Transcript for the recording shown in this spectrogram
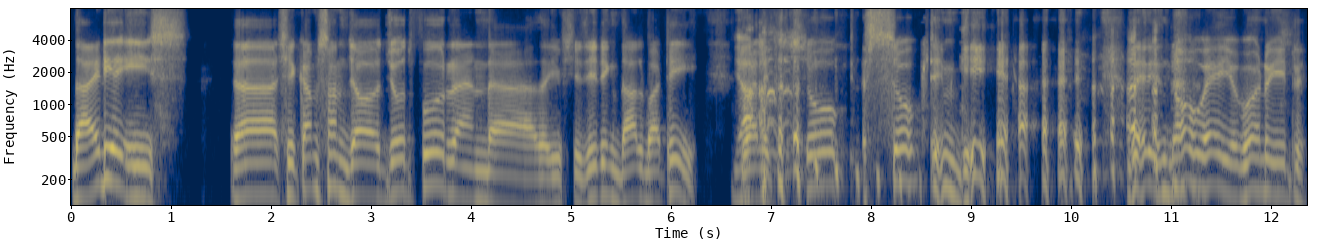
The idea is, uh, she comes from jo Jodhpur and uh, if she's eating dal bati, yeah. Well, it's soaked, soaked in ghee. there is no way you're going to eat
